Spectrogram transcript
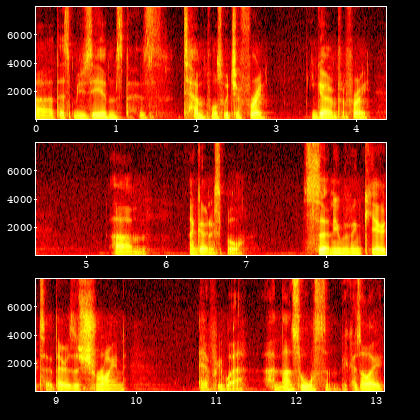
uh, there's museums, there's temples which are free. You go in for free um, and go and explore. Certainly within Kyoto, there is a shrine everywhere. And that's awesome because I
